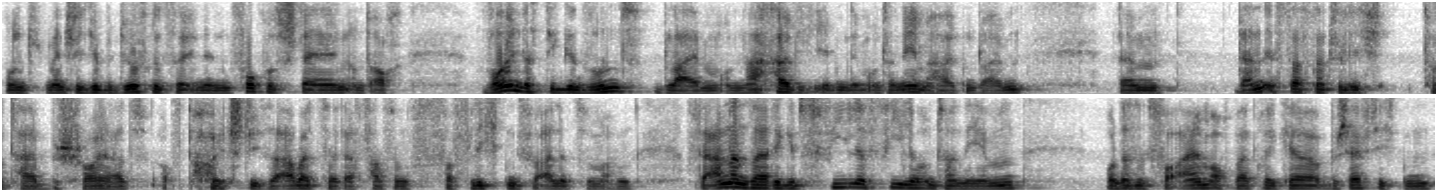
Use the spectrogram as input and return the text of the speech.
und menschliche Bedürfnisse in den Fokus stellen und auch wollen, dass die gesund bleiben und nachhaltig eben dem Unternehmen erhalten bleiben, ähm, dann ist das natürlich total bescheuert, auf Deutsch diese Arbeitszeiterfassung verpflichtend für alle zu machen. Auf der anderen Seite gibt es viele, viele Unternehmen, und das ist vor allem auch bei prekär Beschäftigten,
